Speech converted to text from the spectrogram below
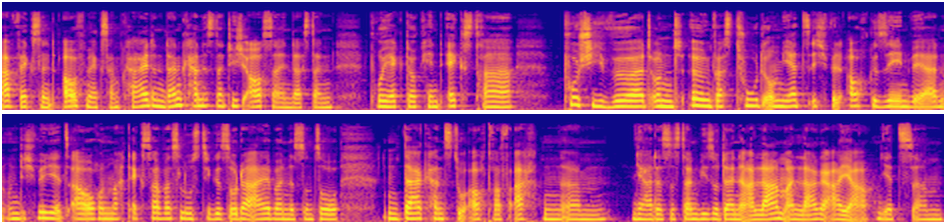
abwechselnd Aufmerksamkeit und dann kann es natürlich auch sein, dass dein Projektorkind extra pushy wird und irgendwas tut, um jetzt, ich will auch gesehen werden und ich will jetzt auch und macht extra was Lustiges oder Albernes und so. Und da kannst du auch drauf achten, ähm, ja, das ist dann wie so deine Alarmanlage, ah ja, jetzt ähm,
